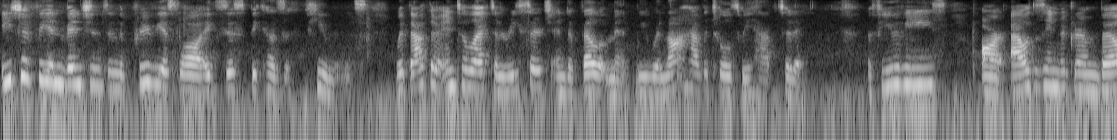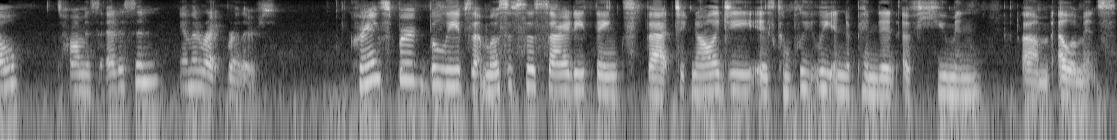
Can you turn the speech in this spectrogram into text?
Each of the inventions in the previous law exists because of humans. Without their intellect and research and development, we would not have the tools we have today. A few of these are Alexander Graham Bell, Thomas Edison, and the Wright brothers. Kranzberg believes that most of society thinks that technology is completely independent of human um, elements,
